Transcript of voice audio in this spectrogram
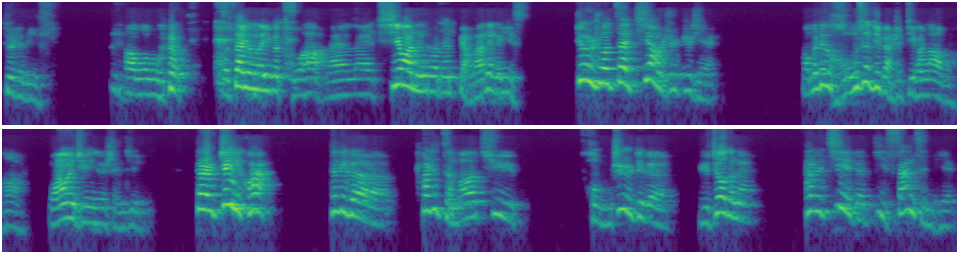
就这个意思啊。我我我再用了一个图哈，来来，希望能够能表达这个意思，就是说在降世之前，我们这个红色就表示 divine love 哈。完完全全的神迹，但是这一块，它这个它是怎么去统治这个宇宙的呢？它是借着第三层天，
